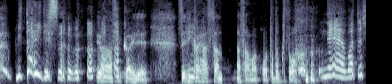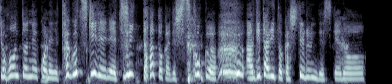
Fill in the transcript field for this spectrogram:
見たいです。平和な世界で、ぜひ開発者の皆さんはこう届くと。ねえ、私本当ね、これね、タグ付きでね、ツイッターとかでしつこく上げたりとかしてるんですけど、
